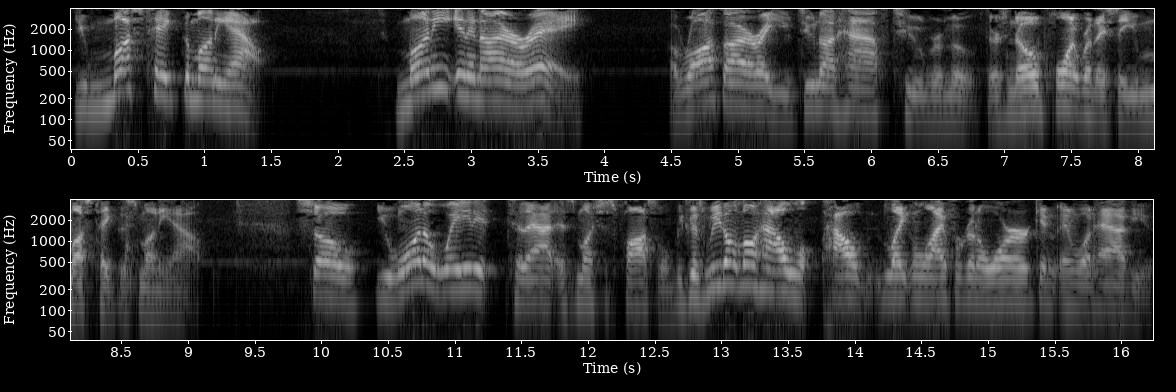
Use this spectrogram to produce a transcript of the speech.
You must take the money out. Money in an IRA a Roth IRA, you do not have to remove. There's no point where they say you must take this money out. So you want to wait it to that as much as possible because we don't know how how late in life we're going to work and, and what have you.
